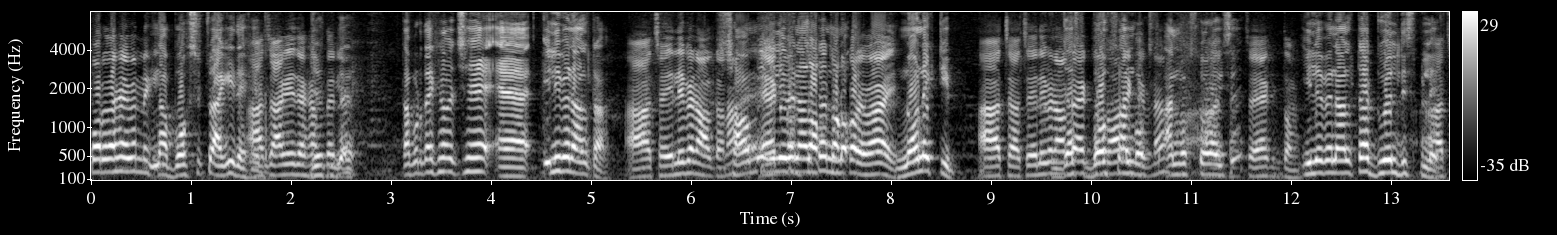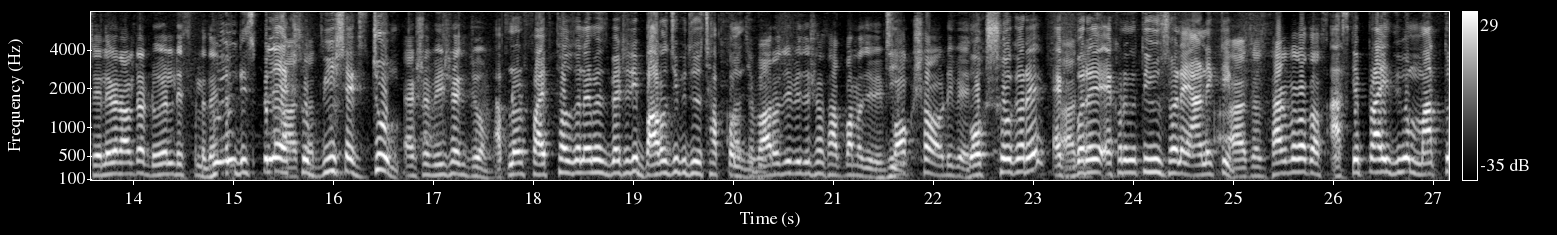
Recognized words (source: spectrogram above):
পরে দেখাবেন নাকি? না বক্স একটু আগেই দেখা আচ্ছা, আগেই দেখান তাহলে। তারপর দেখা হচ্ছে ইলেভেন আলটা আচ্ছা ইলেভেন আলটা না? Xiaomi একদম 11 আলটা করে ভাই। নন অ্যাক্টিভ আচ্ছা আচ্ছা একদম না? করা হয়েছে। আচ্ছা একদম। আলট্রা ডুয়েল ডিসপ্লে আচ্ছা ডুয়েল ডিসপ্লে ডুয়েল ডিসপ্লে আচ্ছা, জুম জুম আপনার ব্যাটারি বারো জিবি দুশো ছাপ্পান্ন আচ্ছা জিবি বারো জিবি দুশো ছাপ্পান্ন জিবি জি। বক্স ডিভাইস বক্স সহকারে একবারে এখনও কিন্তু ইউজ হয় নাই আনএক্টিভ আচ্ছা থাকবে কত আজকে? প্রাইস দিব মাত্র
